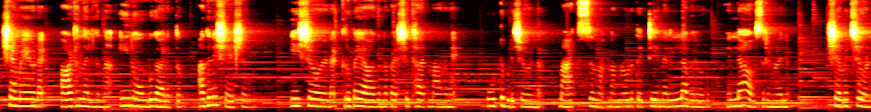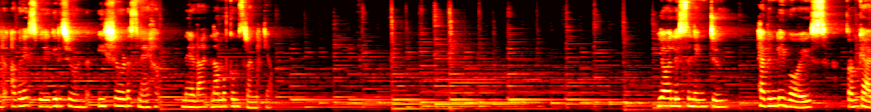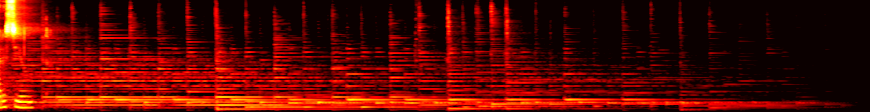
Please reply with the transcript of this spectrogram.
ക്ഷമയുടെ പാഠം നൽകുന്ന ഈ നോമ്പുകാലത്തും അതിനുശേഷവും ഈശോയുടെ കൃപയാകുന്ന പരിശുദ്ധാത്മാവിനെ കൂട്ടുപിടിച്ചുകൊണ്ട് മാക്സിമം നമ്മളോട് തെറ്റ് ചെയ്യുന്ന എല്ലാവരോടും എല്ലാ അവസരങ്ങളിലും ക്ഷമിച്ചുകൊണ്ട് അവരെ സ്വീകരിച്ചുകൊണ്ട് ഈശോയുടെ സ്നേഹം നേടാൻ നമുക്കും ശ്രമിക്കാം. You are listening to Heavenly Voice from Caris Youth.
